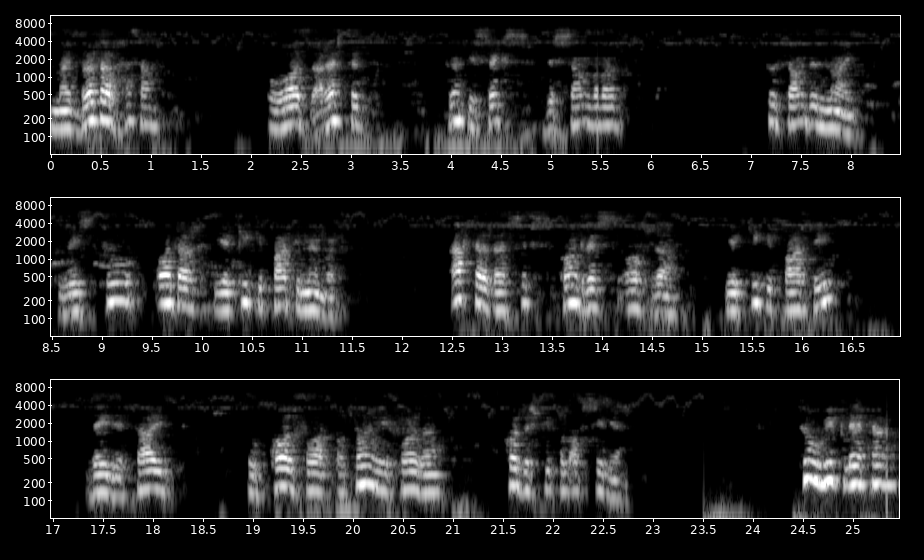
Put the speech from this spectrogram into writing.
My brother Hassan was arrested 26 December 2009 with two other Yakiti party members. After the sixth Congress of the Yakiti party, they decided to call for autonomy for the Kurdish people of Syria. Two weeks later,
